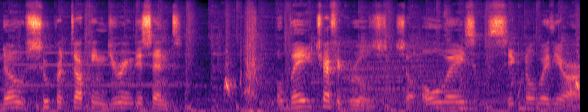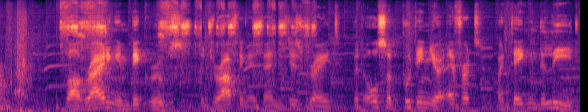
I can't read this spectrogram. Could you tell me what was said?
no super tucking during descent. Obey traffic rules, so always signal with your arm. While riding in big groups, the drafting advantage is great, but also put in your effort by taking the lead.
